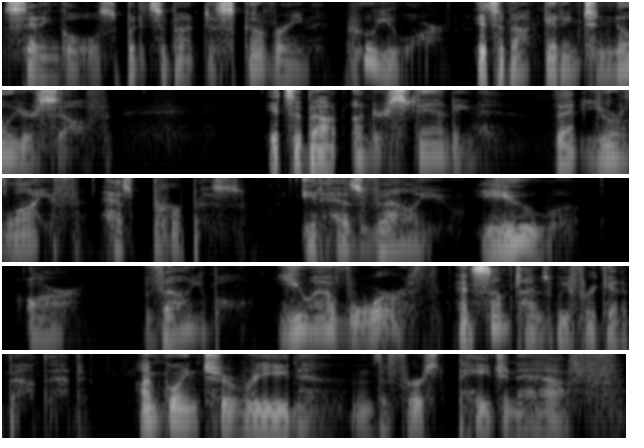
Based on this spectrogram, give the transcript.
setting goals, but it's about discovering who you are. It's about getting to know yourself. It's about understanding that your life has purpose, it has value. You are valuable. You have worth. And sometimes we forget about that. I'm going to read the first page and a half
